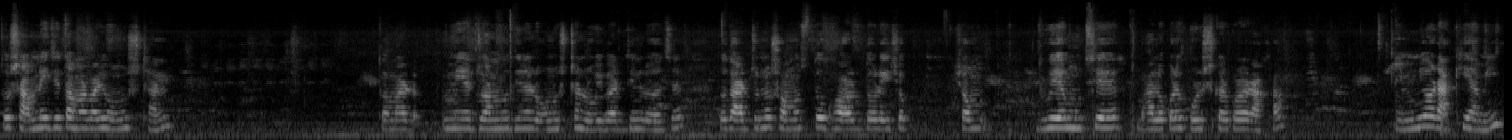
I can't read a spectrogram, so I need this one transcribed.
তো সামনেই যেহেতু আমার বাড়ির অনুষ্ঠান, তো আমার মেয়ের জন্মদিনের অনুষ্ঠান রবিবার দিন রয়েছে। তো তার জন্য সমস্ত ঘর দোর এইসব সব ধুয়ে মুছে ভালো করে পরিষ্কার করে রাখা। এমনিও রাখি আমি।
